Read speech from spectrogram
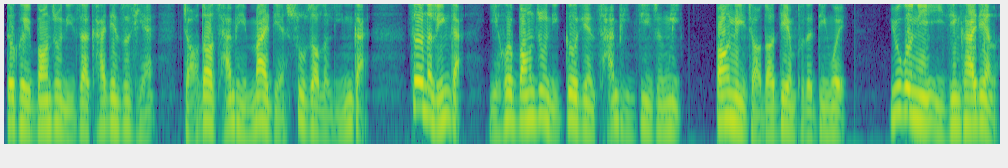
都可以帮助你在开店之前找到产品卖点塑造的灵感。这样的灵感也会帮助你构建产品竞争力，帮你找到店铺的定位。如果你已经开店了，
